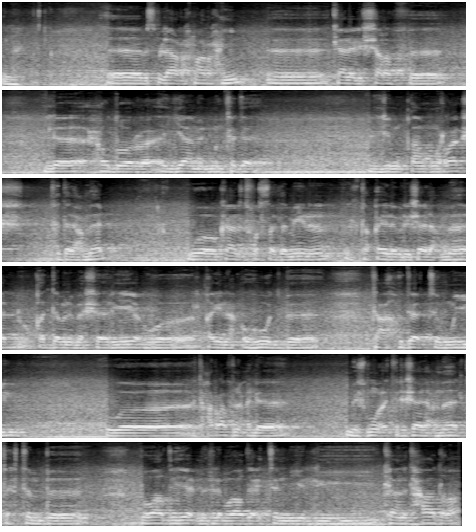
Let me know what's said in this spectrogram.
الله بسم الله الرحمن الرحيم. كان لي الشرف لحضور أيام المنتدى اللي مقام مراكش منتدى الأعمال. وكانت فرصة ثمينة التقينا برجال أعمال وقدمنا مشاريع ولقينا عهود بتعهدات تمويل وتعرفنا على مجموعة رجال أعمال تهتم بمواضيع مثل مواضيع التنمية اللي كانت حاضرة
